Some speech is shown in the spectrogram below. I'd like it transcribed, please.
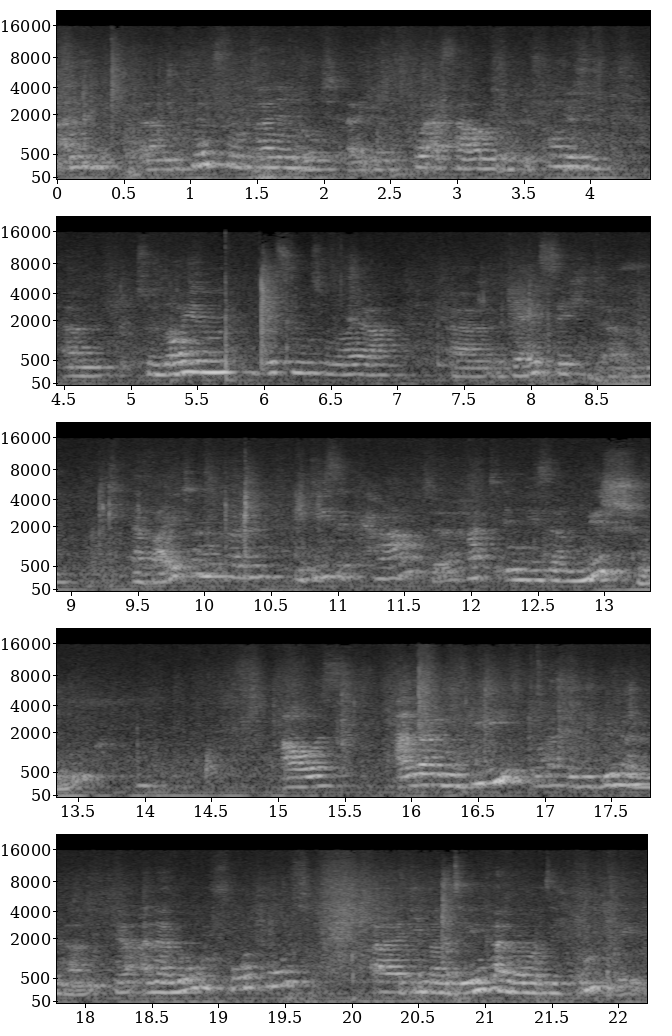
anknüpfen können und äh, ihre Vorerfahrungen und Gefühle ähm, zu neuem Wissen, zu neuer äh, Weltsicht ähm, erweitern können. Und diese Karte hat in dieser Mischung aus Analogie, du hast ja die Bilder genannt, ja, analogen Fotos äh, die man sehen kann, wenn man sich umdreht.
